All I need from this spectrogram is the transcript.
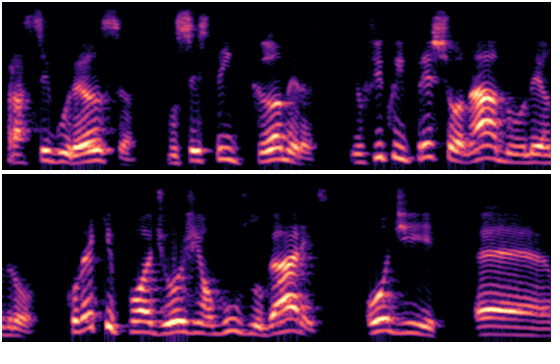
para segurança, vocês têm câmeras. Eu fico impressionado, Leandro, como é que pode hoje, em alguns lugares, onde é,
